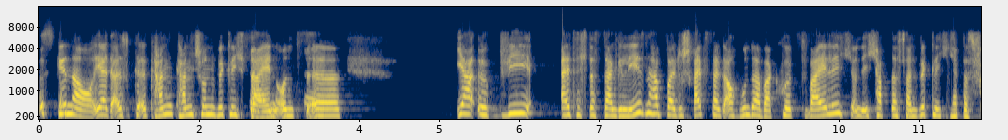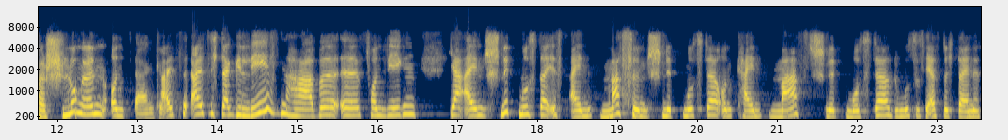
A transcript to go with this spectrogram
genau, ja, das kann, kann schon wirklich sein. Ja. Und äh, ja, irgendwie als ich das dann gelesen habe, weil du schreibst halt auch wunderbar kurzweilig und ich habe das dann wirklich, ich habe das verschlungen und Danke. Als, als ich da gelesen habe, äh, von wegen, ja, ein Schnittmuster ist ein Massenschnittmuster und kein Maßschnittmuster. Du musst es erst durch deine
